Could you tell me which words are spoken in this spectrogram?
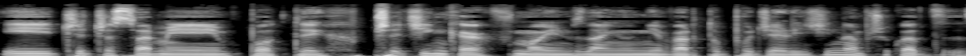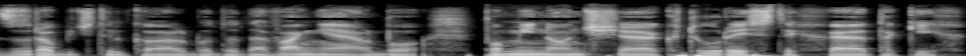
i czy czasami po tych przecinkach, w moim zdaniu, nie warto podzielić i na przykład zrobić tylko albo dodawanie, albo pominąć e, któryś z tych e, takich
